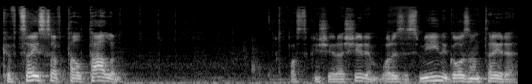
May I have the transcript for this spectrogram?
Kavtzeis of Taltalim. Pasuk in Shir Hashirim. What does this mean? It goes on Torah.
